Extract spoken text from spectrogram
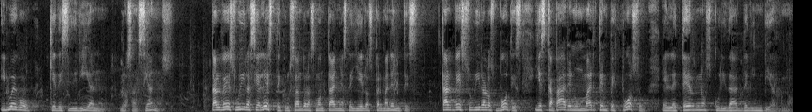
y luego qué decidirían los ancianos. Tal vez huir hacia el este cruzando las montañas de hielos permanentes, tal vez subir a los botes y escapar en un mar tempestuoso en la eterna oscuridad del invierno.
